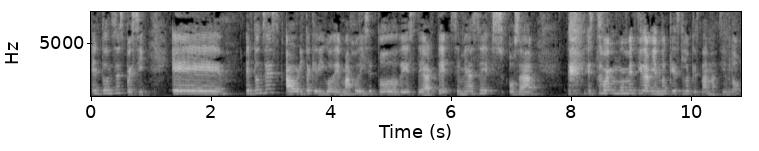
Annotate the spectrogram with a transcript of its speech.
Entonces, pues sí. Eh, entonces, ahorita que digo de Majo dice todo de este arte, se me hace, o sea, estuve muy metida viendo qué es lo que están haciendo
